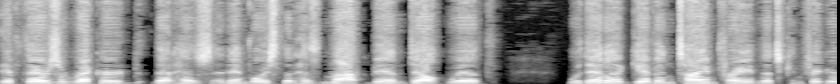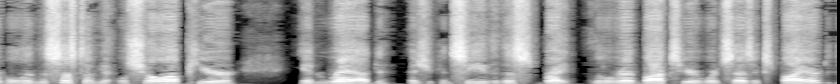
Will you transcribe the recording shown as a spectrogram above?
if there's a record that has an invoice that has not been dealt with within a given time frame that's configurable in the system, it will show up here in red, as you can see this bright little red box here where it says expired.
